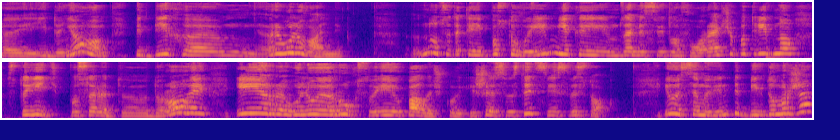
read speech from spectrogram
Е, І до нього підбіг е, регулювальник. Ну, це такий постовий, який замість світлофора, якщо потрібно, стоїть посеред е, дороги і регулює рух своєю паличкою і ще свистить свій свисток. І ось саме він підбіг до моржа.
